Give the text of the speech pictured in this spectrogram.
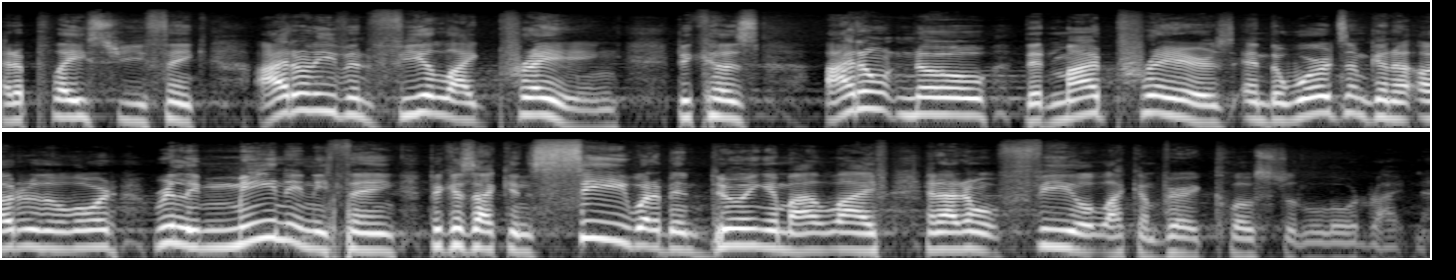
at a place where you think, I don't even feel like praying because I don't know that my prayers and the words I'm going to utter to the Lord really mean anything because I can see what I've been doing in my life and I don't feel like I'm very close to the Lord right now.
